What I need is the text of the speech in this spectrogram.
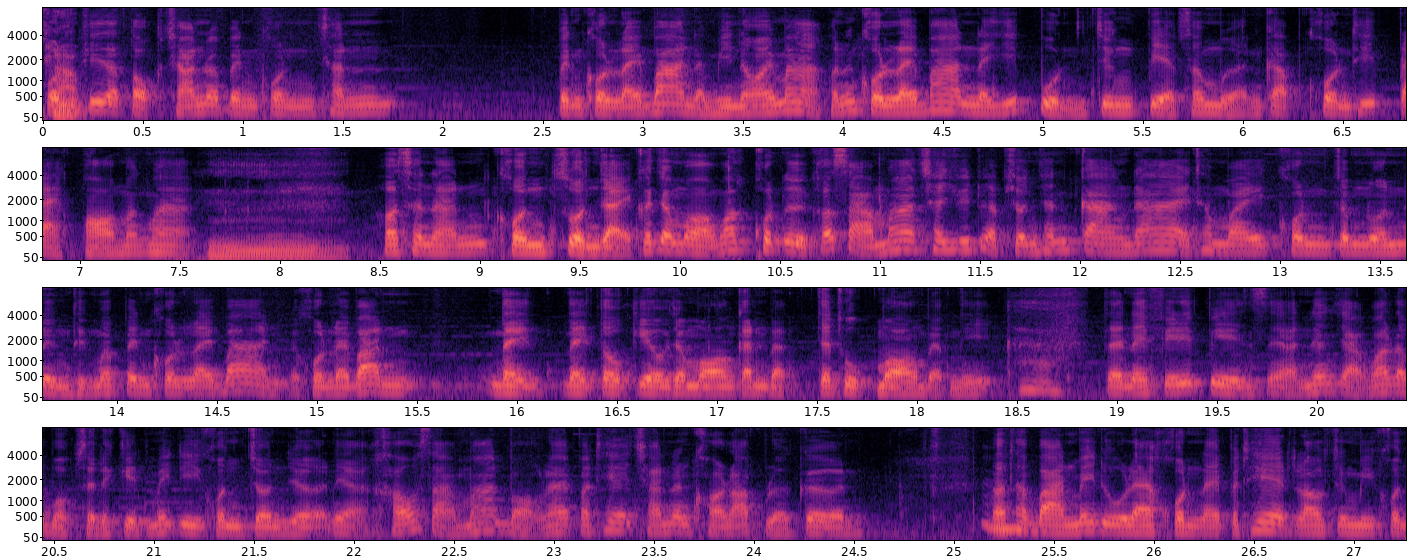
คนครับที่จะตกชั้นมาเป็นคนชั้น เป็นคนไร้บ้านน่ะมีน้อยมาก เพราะฉะนั้นคนไร้บ้านในญี่ปุ่น จึงเปรียบเสมือนกับคนที่แปลกปลอมมากๆอืมเพราะฉะนั้นคนส่วนใหญ่ก็จะมองว่าคนอื่นเขาสามารถใช้ชีวิตแบบชนชั้นกลางได้ทำไมคนจำนวนหนึ่งถึงมาเป็นคนไร้บ้าน คนไร้บ้านในในโตเกียวจะมองกันแบบจะถูกมองแบบนี้ค่ะแต่ในฟิลิปปินส์เนี่ยเนื่องจากว่าระบบเศรษฐกิจไม่ดีคนจนเยอะเนี่ยเขาสามารถบอกได้ประเทศฉันนั้น corrupt เหลือเกิน รัฐบาลไม่ดูแลคนในประเทศ เราจึงมีคน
